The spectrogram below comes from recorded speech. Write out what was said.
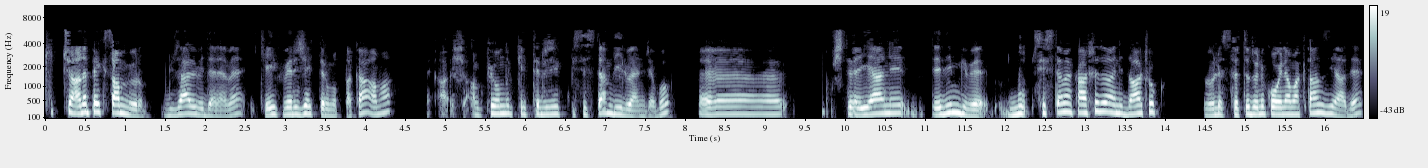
tutacağını pek sanmıyorum. Güzel bir deneme. Keyif verecektir mutlaka ama şampiyonluk getirecek bir sistem değil bence bu. Ee, işte yani dediğim gibi bu sisteme karşı da hani daha çok böyle sırtı dönük oynamaktan ziyade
